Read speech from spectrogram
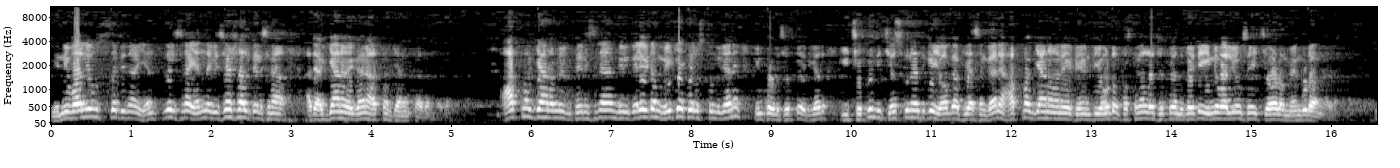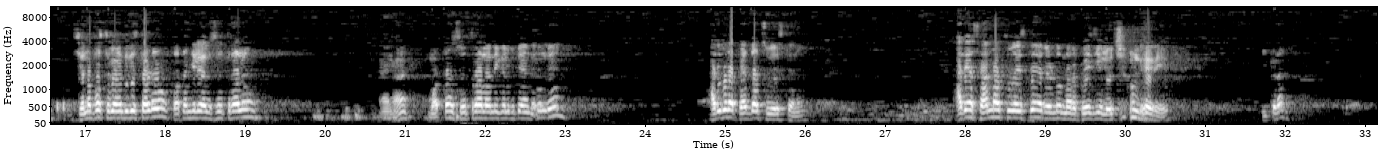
ఎన్ని వాల్యూమ్స్ చదివినా ఎంత తెలిసినా ఎన్ని విశేషాలు తెలిసినా అది అజ్ఞానమే కానీ ఆత్మజ్ఞానం కాదన్నారు. ఆత్మజ్ఞానం మీకు తెలిసినా మీకు తెలియటం మీకే తెలుస్తుంది కానీ ఇంకోటి చెప్పేది కాదు. ఈ చెప్పింది చేసుకునేందుకే యోగాభ్యాసం కానీ ఆత్మజ్ఞానం అనేది ఏంటి ఏమిటో పుస్తకంలో చెప్పేందుకైతే ఇన్ని వాల్యూమ్స్ ఇచ్చేవాళ్ళం మేము కూడా అన్నాడు చిన్న పుస్తకం ఎందుకు ఇస్తాడు? పతంజలి సూత్రాలు? అయినా మొత్తం సూత్రాలన్నీ కలిపితే ఎంత ఉంది? అది కూడా పెద్ద చూపిస్తాను అదే సన్న చూపిస్తే రెండున్నర పేజీలు వచ్చి ఉండేది. ఇక్కడ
